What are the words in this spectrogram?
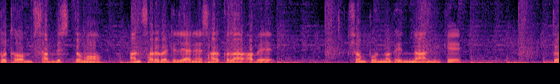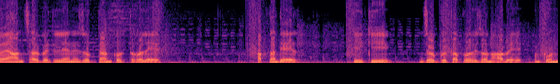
প্রথম ছাব্বিশতম আনসার ব্যাটালিয়ানের সার্কুলার হবে সম্পূর্ণ ভিন্ন আঙ্গিকে। তো এই আনসার ব্যাটালিয়ানে যোগদান করতে হলে আপনাদের কি কি যোগ্যতা প্রয়োজন হবে সম্পূর্ণ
